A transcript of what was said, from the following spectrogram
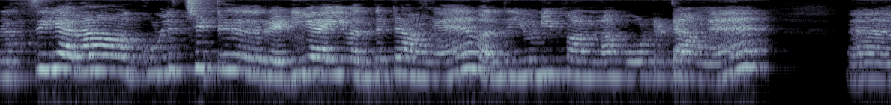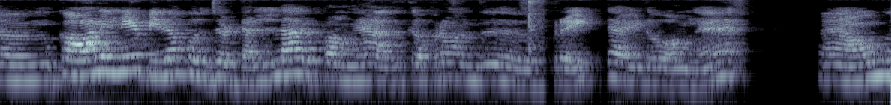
தக்ஸியெல்லாம் குளிச்சுட்டு ரெடியாகி வந்துட்டாங்க. வந்து யூனிஃபார்ம்லாம் போட்டுட்டாங்க. ஆம், காலையிலே அப்படிதான் கொஞ்சம் டல்லாக இருப்பாங்க. அதுக்கப்புறம் வந்து பிரைட் ஆகிடுவாங்க அவங்க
